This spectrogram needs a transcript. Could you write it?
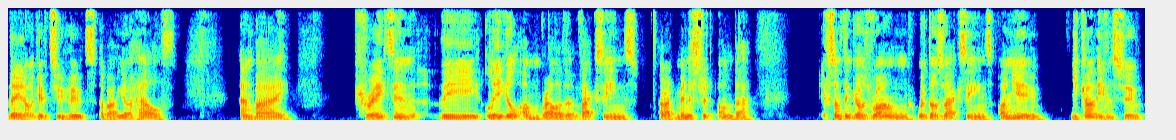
They don't give two hoots about your health. And by creating the legal umbrella that vaccines are administered under, if something goes wrong with those vaccines on you, you can't even sue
